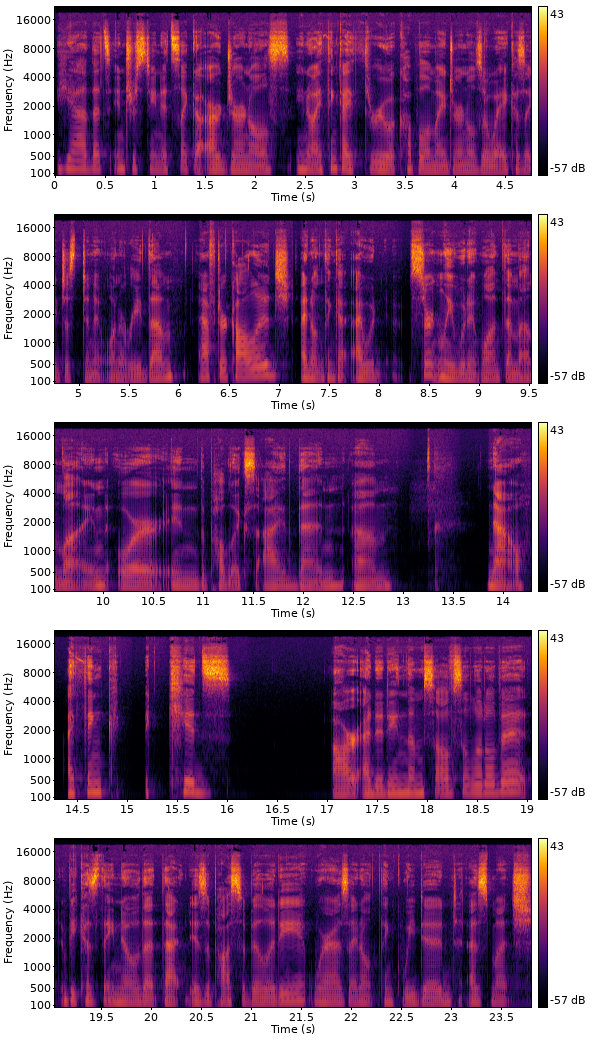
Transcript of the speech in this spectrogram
Yeah, that's interesting. It's like our journals. You know, I think I threw a couple of my journals away because I just didn't want to read them after college. I don't think I, I, would, certainly wouldn't want them online or in the public's eye then. Um, now, I think kids are editing themselves a little bit because they know that that is a possibility, whereas I don't think we did as much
